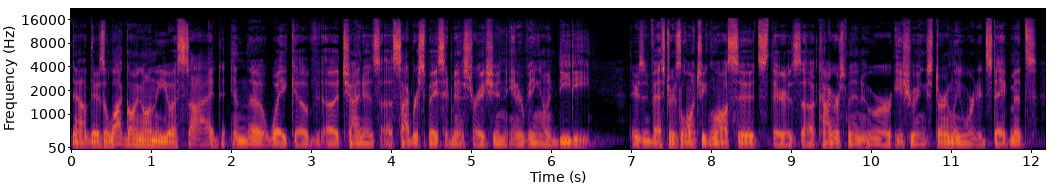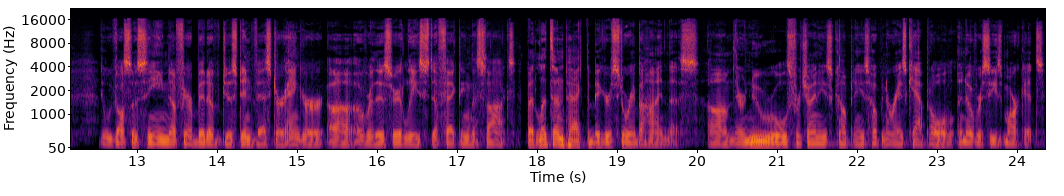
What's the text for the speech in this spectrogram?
Now, there's a lot going on, on the U.S. side in the wake of uh, China's uh, Cyberspace Administration intervening on Didi. There's investors launching lawsuits. There's uh, congressmen who are issuing sternly worded statements. We've also seen a fair bit of just investor anger uh, over this, or at least affecting the stocks. But let's unpack the bigger story behind this. Um, there are new rules for Chinese companies hoping to raise capital in overseas markets.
